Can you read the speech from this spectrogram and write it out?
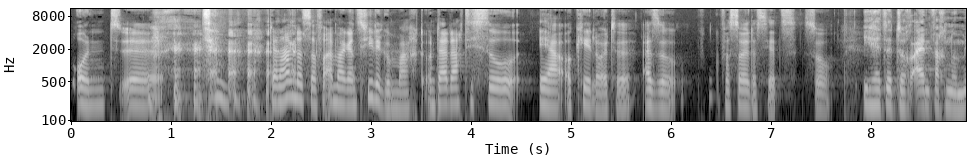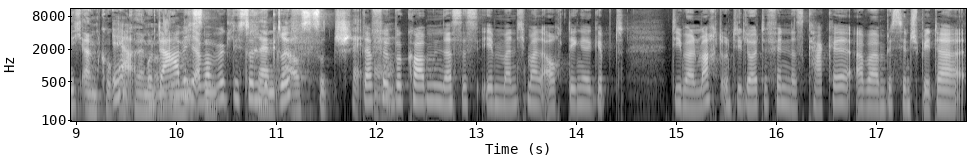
Und äh, dann haben das auf einmal ganz viele gemacht. Und da dachte ich so, ja, okay, Leute, also was soll das jetzt? So. Ihr hättet doch einfach nur mich angucken ja, können. Und da habe ich aber wirklich so einen Begriff dafür bekommen, dass es eben manchmal auch Dinge gibt, die man macht und die Leute finden das kacke, aber ein bisschen später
